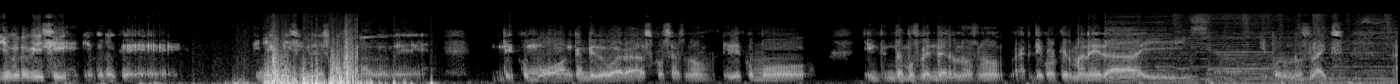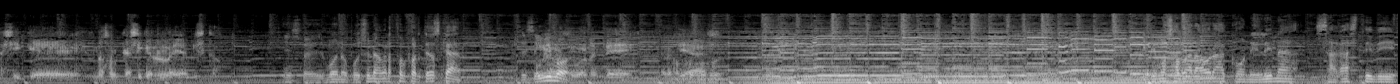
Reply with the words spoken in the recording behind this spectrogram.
yo creo que sí, yo creo que Iñaki se hubiera descojonado de, de cómo han cambiado ahora las cosas, ¿no? Y de cómo intentamos vendernos, ¿no? De cualquier manera y, y por unos likes. Así que mejor casi que no lo haya visto. Eso es. Bueno, pues un abrazo fuerte, Oscar. Te seguimos. Gracias. Queremos hablar ahora con Elena Sagaste de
